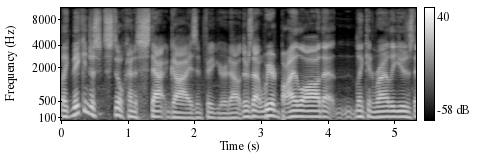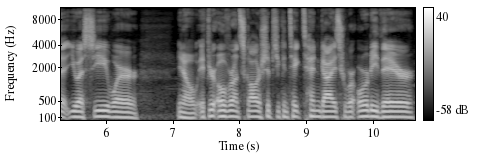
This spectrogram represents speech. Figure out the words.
like they can just still kind of stack guys and figure it out. There's that weird bylaw that Lincoln Riley used at USC where you know, if you're over on scholarships, you can take 10 guys who are already there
